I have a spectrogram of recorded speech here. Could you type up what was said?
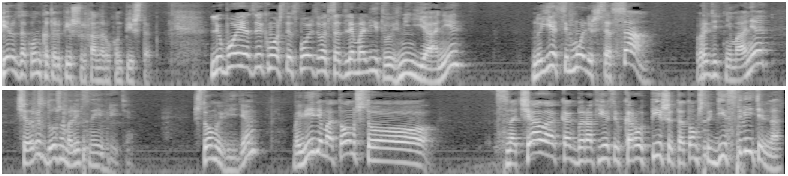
Первый закон, который пишет Шульхан Рух, он пишет так. Любой язык может использоваться для молитвы в миньяне, но если молишься сам, обратите внимание, человек должен молиться на иврите. Что мы видим? Мы видим о том, что сначала как бы Раф Йосиф Каро пишет о том, что действительно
